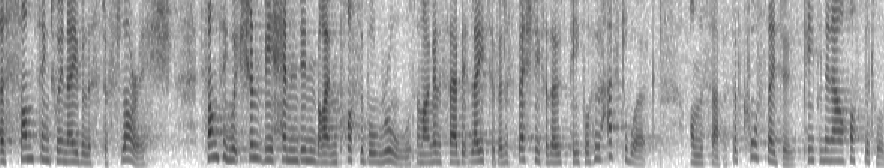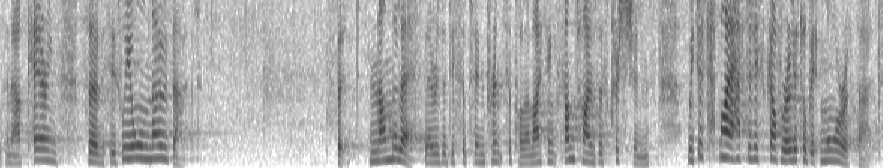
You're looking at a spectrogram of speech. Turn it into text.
as something to enable us to flourish, something which shouldn't be hemmed in by impossible rules, and I'm going to say a bit later, but especially for those people who have to work on the Sabbath. Of course they do. People in our hospitals, in our caring services, we all know that. Nonetheless, there is a discipline principle, and I think sometimes as Christians, we just might have to discover a little bit more of that,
